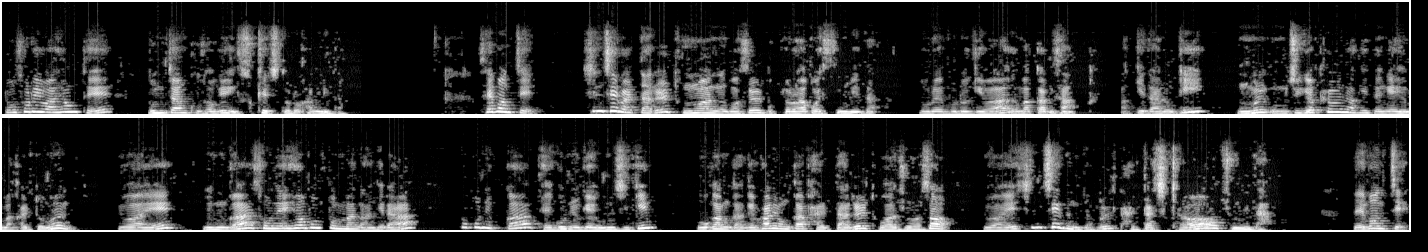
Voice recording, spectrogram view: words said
또 소리와 형태, 문장 구성에 익숙해지도록 합니다. 세 번째, 신체 발달을 독려하는 것을 목표로 하고 있습니다. 노래 부르기와 음악 감상, 악기 다루기, 몸을 움직여 표현하기 등의 음악 활동은 유아의 눈과 손의 협응뿐만 아니라 소근육과 대근육의 움직임, 오감각의 활용과 발달을 도와주어서 유아의 신체 능력을 발달시켜 줍니다. 네 번째,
